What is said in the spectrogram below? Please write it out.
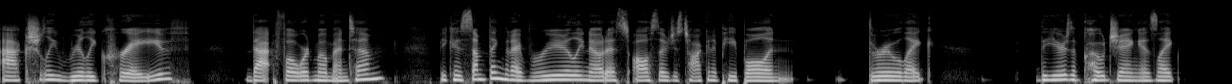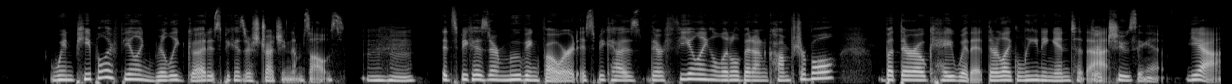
actually really crave that forward momentum because something that I've really noticed also just talking to people and through like the years of coaching is like when people are feeling really good, it's because they're stretching themselves. Mm-hmm. It's because they're moving forward. It's because they're feeling a little bit uncomfortable, but they're okay with it. They're like leaning into They're that. choosing it. Yeah.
